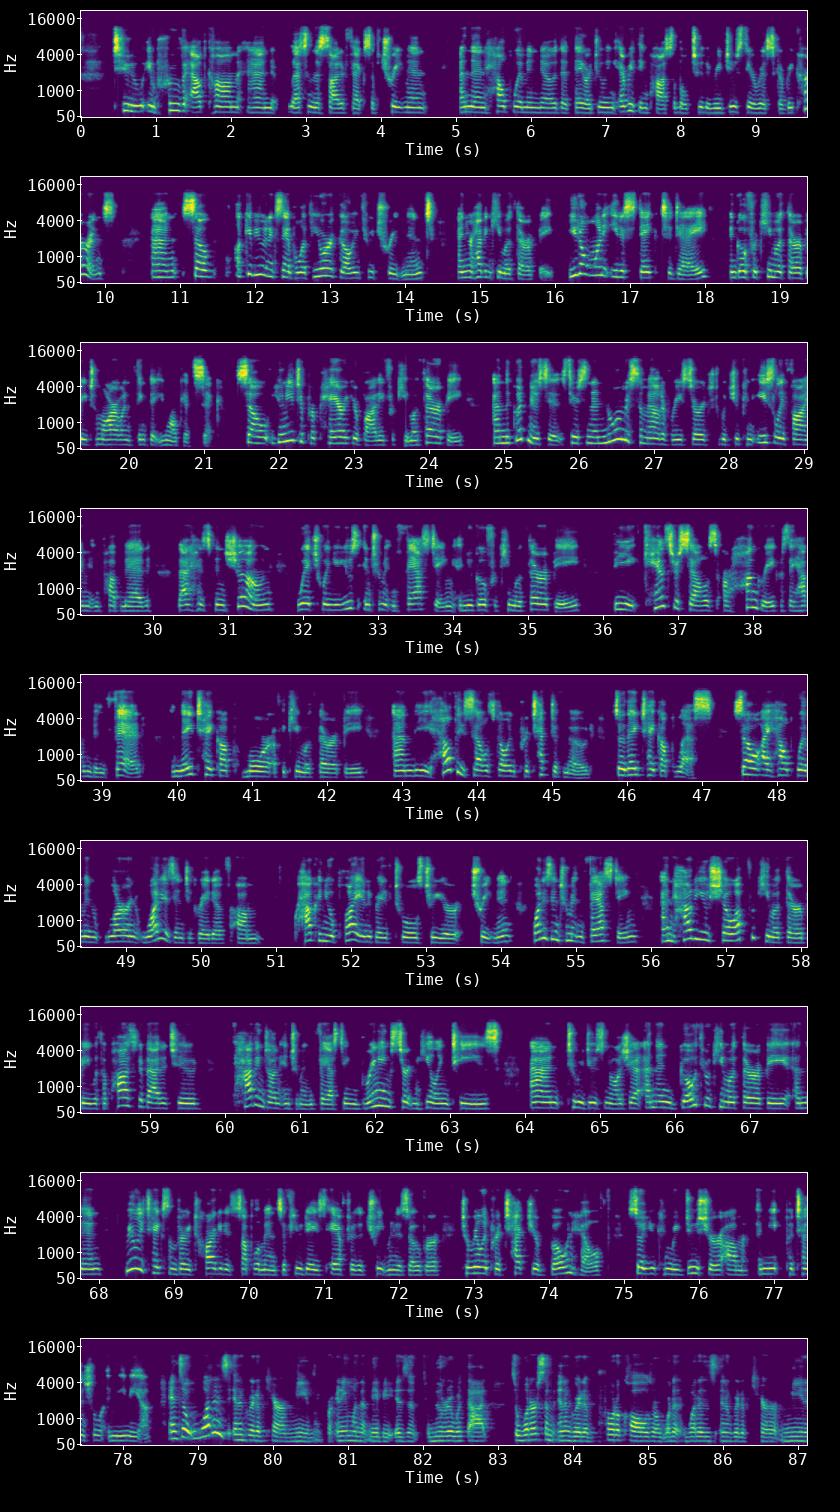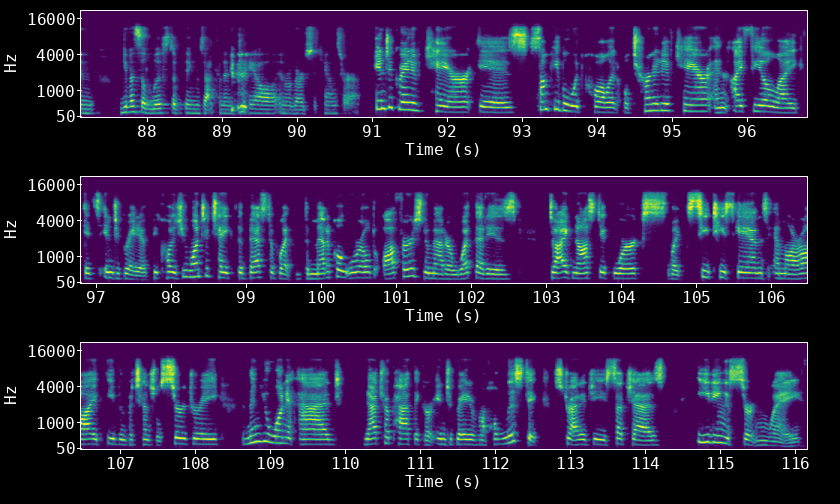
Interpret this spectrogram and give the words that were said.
to improve outcome and lessen the side effects of treatment and then help women know that they are doing everything possible to the reduce their risk of recurrence. And so I'll give you an example. If you're going through treatment and you're having chemotherapy, you don't want to eat a steak today and go for chemotherapy tomorrow and think that you won't get sick. So you need to prepare your body for chemotherapy. And the good news is there's an enormous amount of research, which you can easily find in PubMed, that has been shown which when you use intermittent fasting and you go for chemotherapy, the cancer cells are hungry because they haven't been fed and they take up more of the chemotherapy. And the healthy cells go in protective mode, so they take up less. So I help women learn what is integrative. Um, how can you apply integrative tools to your treatment? What is intermittent fasting? And how do you show up for chemotherapy with a positive attitude having done intermittent fasting, bringing certain healing teas and to reduce nausea, and then go through chemotherapy and then really take some very targeted supplements a few days after the treatment is over to really protect your bone health so you can reduce your um, potential anemia. And so, what does integrative care mean? Like for anyone that maybe isn't familiar with that, so what are some integrative protocols, or what what does integrative care mean, and give us a list of things that can entail in regards to cancer. Integrative care is, some people would call it alternative care. And I feel like it's integrative because you want to take the best of what the medical world offers, no matter what that is diagnostic works like CT scans, MRI, even potential surgery. And then you want to add naturopathic or integrative or holistic strategies such as eating a certain way,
